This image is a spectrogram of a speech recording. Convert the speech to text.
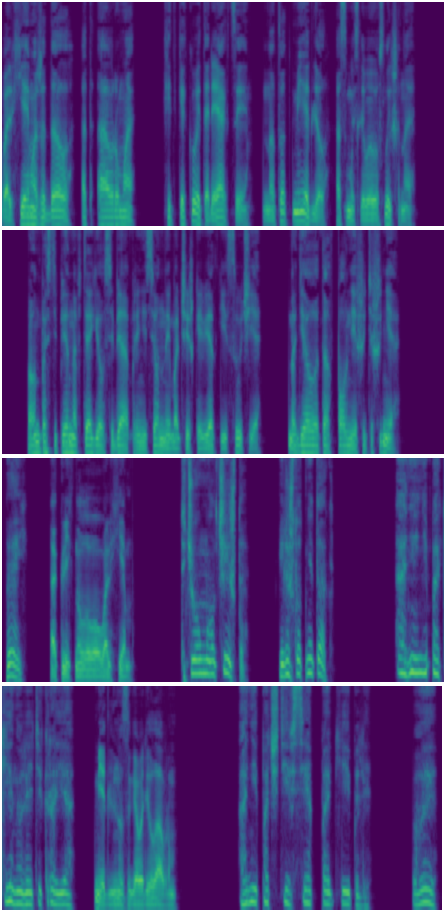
Вальхем ожидал от Аврума хоть какой-то реакции, но тот медлил, осмысливая услышанное. Он постепенно втягивал в себя принесенные мальчишкой ветки и сучья, но делал это в полнейшей тишине. «Эй!» — окликнул его Вальхем. «Ты чего молчишь-то? Или что-то не так?» «Они не покинули эти края», — медленно заговорил Аврум. «Они почти все погибли. Вы —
